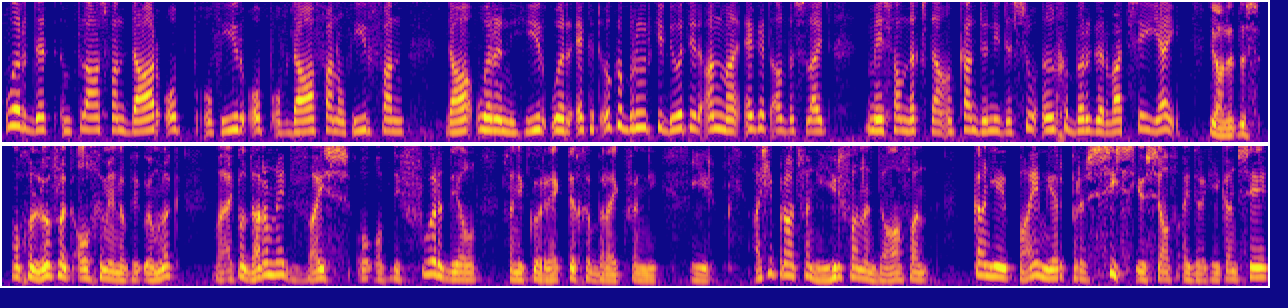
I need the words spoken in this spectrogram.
oor dit in plaas van daarop of hierop of daarvan of hiervan, daaroor en hieroor. Ek het ook 'n broertjie dood hier aan, maar ek het al besluit mens sal niks daaraan kan doen nie. Dis so ingeburger. Wat sê jy? Ja, dit is ongelooflik algemeen op die oomblik. Maar ek wil daarom net wys op, op die voordeel van die korrekte gebruik van die hier. As jy praat van hiervan en daarvan, kan jy baie meer presies jouself uitdruk. Jy kan sê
